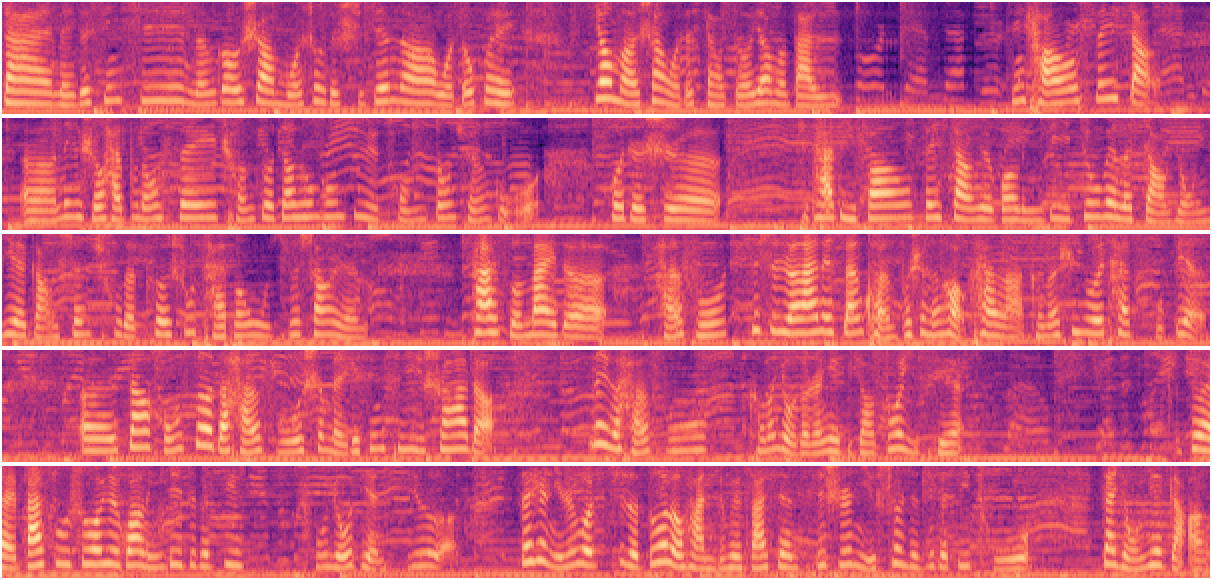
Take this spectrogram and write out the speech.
在每个星期能够上魔兽的时间呢，我都会要么上我的小德，要么把经常飞向，呃，那个时候还不能飞，乘坐交通工具从东泉谷或者是其他地方飞向月光林地，就为了找永夜港深处的特殊裁缝物资商人。他所卖的韩服，其实原来那三款不是很好看啦，可能是因为太普遍。呃，像红色的韩服是每个星期一刷的，那个韩服可能有的人也比较多一些。对，巴素说月光林地这个地图有点鸡肋，但是你如果去的多的话，你就会发现，其实你顺着这个地图，在永业港，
